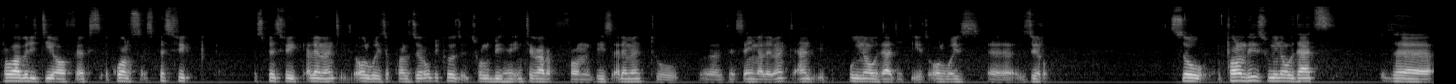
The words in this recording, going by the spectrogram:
probability of x equals a specific specific element is always equal to 0 because it will be the integral from this element to uh, the same element and it, we know that it is always uh, 0. So from this we know that the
